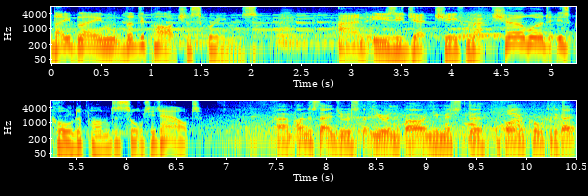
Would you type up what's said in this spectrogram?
They blame the departure screens. And EasyJet chief Matt Sherwood is called upon to sort it out. Um, I understand you were, you were in the bar and you missed the, the final call to the gate.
